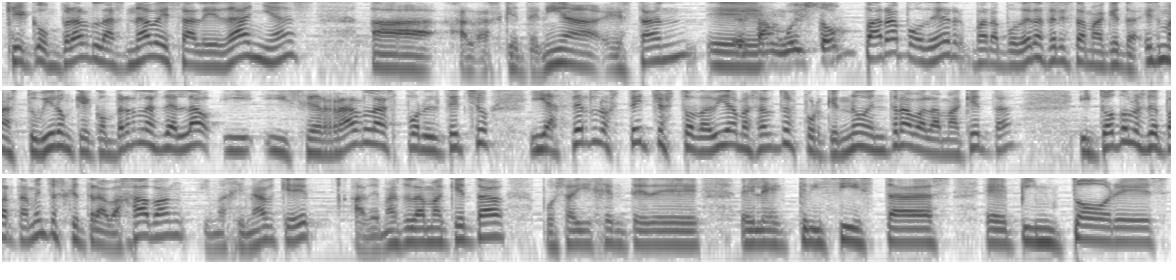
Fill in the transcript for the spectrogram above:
que comprar las naves aledañas a, a las que tenía Stan, eh, Stan Winston. para poder, para poder hacer esta maqueta. Es más, tuvieron que comprarlas de al lado y, y cerrarlas por el techo y hacer los techos todavía más altos porque no entraba la maqueta. Y todos los departamentos que trabajaban, imaginad que además de la maqueta, pues hay gente de electricistas, eh, pintores,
